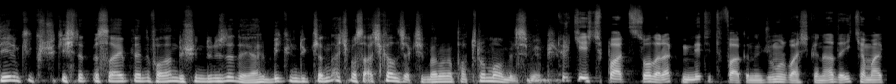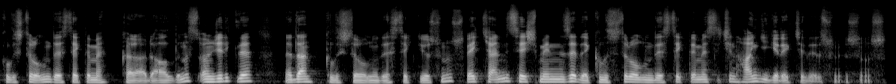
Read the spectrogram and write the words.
diyelim ki küçük işletme sahiplerini falan düşündüğünüzde de yani bir gün dükkanını açmasa aç kalacak. Şimdi ben ona patron muamelesi mi yapayım? Türkiye İşçi Partisi olarak Millet İttifakı'nın Cumhurbaşkanı adayı Kemal Kılıçdaroğlu'nu destekleme kararı aldınız. Öncelikle neden Kılıçdaroğlu'nu destekliyorsunuz ve kendi seçmeninize de Kılıçdaroğlu'nu desteklemesi için hangi gerekçeleri sunuyorsunuz?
